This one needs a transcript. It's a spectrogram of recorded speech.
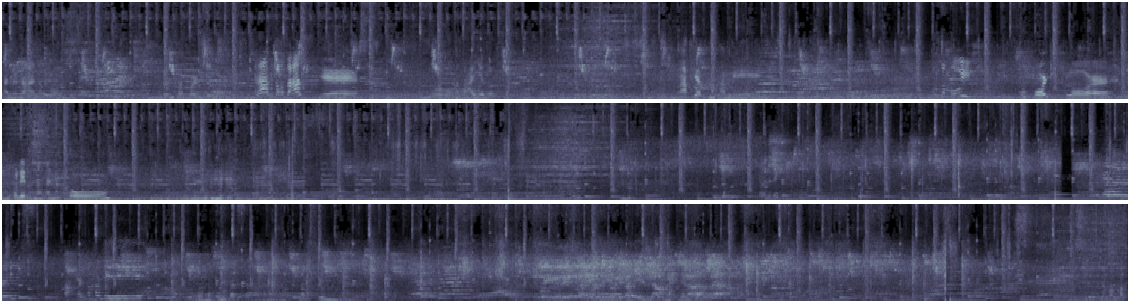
ano na anak ko. Doon sa fourth floor. Ano? Dito ka taas? Yes. So, Tayo doon. Paakyat na kami. Fourth floor. Ang kulit ng anak ko.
